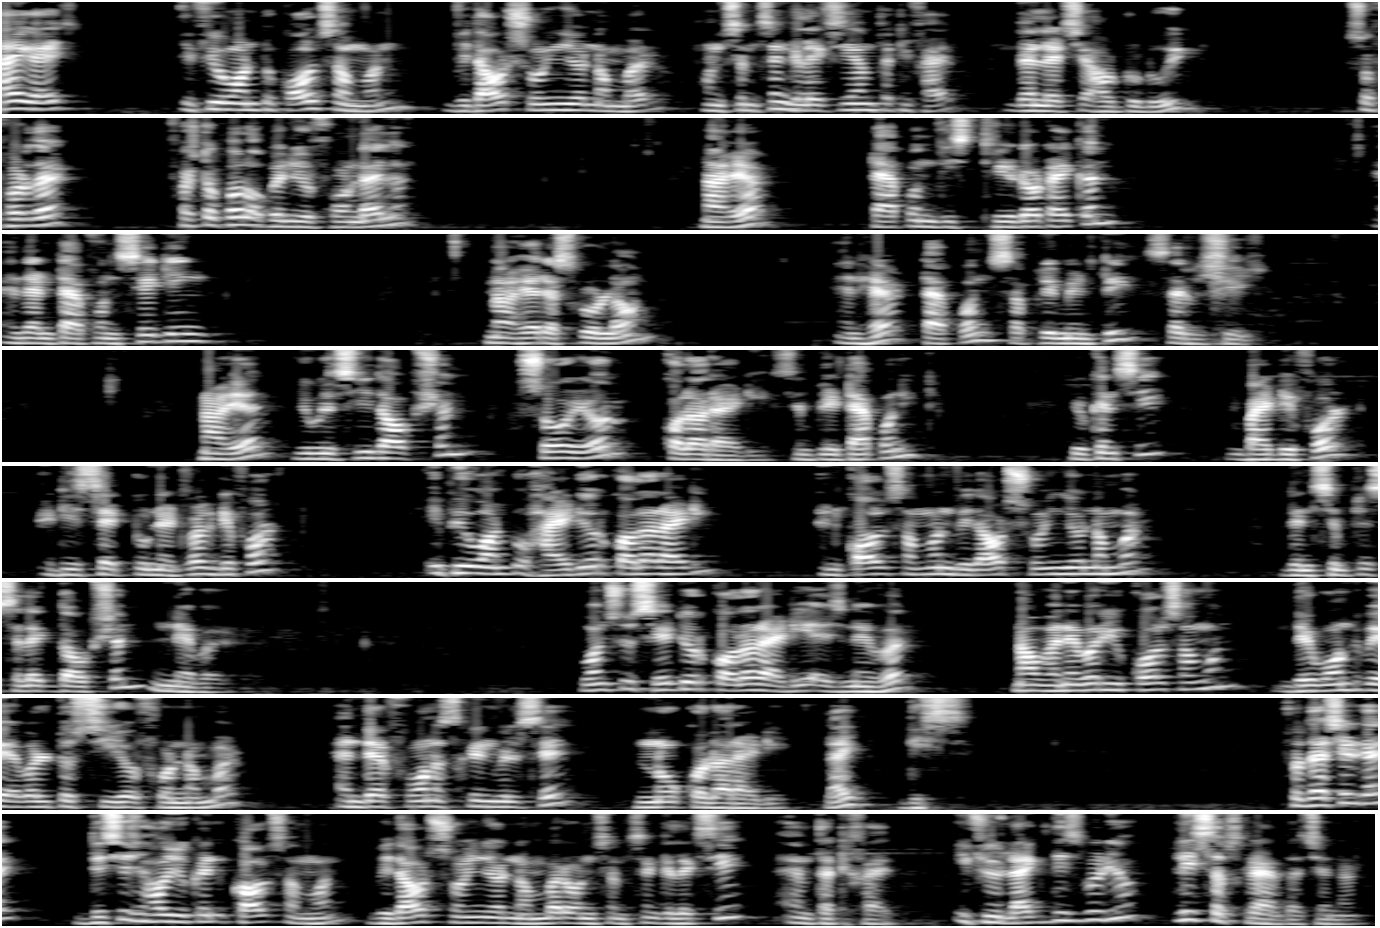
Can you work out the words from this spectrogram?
Hi guys, if you want to call someone without showing your number on Samsung Galaxy M35, then let's see how to do it. So for that, first of all open your phone dialer. Now here, tap on this three dot icon and then tap on setting. Now here scroll down and here tap on supplementary services. Now here you will see the option show your caller ID. Simply tap on it. You can see by default it is set to network default. If you want to hide your caller ID and call someone without showing your number, then simply select the option never. Once you set your caller ID as never, now whenever you call someone, they won't be able to see your phone number and their phone screen will say no caller ID like this. So that's it guys. This is how you can call someone without showing your number on Samsung Galaxy M35. If you like this video, please subscribe the channel.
